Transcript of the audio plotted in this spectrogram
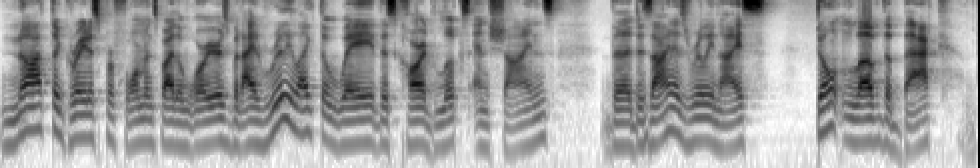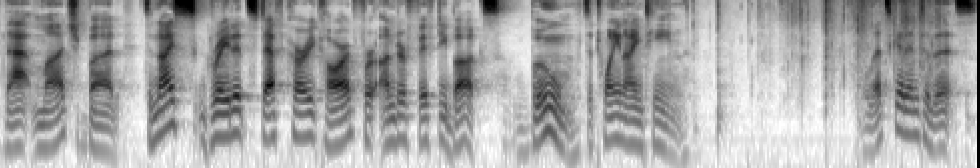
not the greatest performance by the Warriors, but I really like the way this card looks and shines. The design is really nice. Don't love the back that much, but it's a nice graded Steph Curry card for under 50 bucks. Boom, it's a 2019. Let's get into this.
